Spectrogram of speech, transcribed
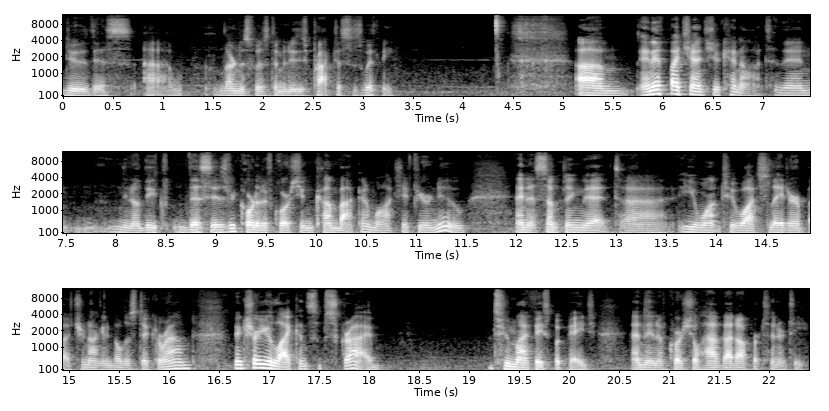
do this, uh, learn this wisdom and do these practices with me. Um, and if by chance you cannot, then you know the, this is recorded. Of course, you can come back and watch if you're new, and it's something that uh, you want to watch later, but you're not going to be able to stick around. Make sure you like and subscribe to my Facebook page and then of course you'll have that opportunity.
